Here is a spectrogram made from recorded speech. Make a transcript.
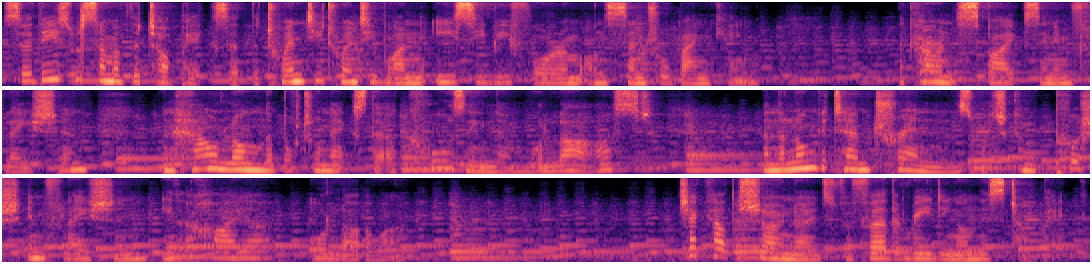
So these were some of the topics at the 2021 ECB Forum on Central Banking, the current spikes in inflation and how long the bottlenecks that are causing them will last, and the longer term trends which can push inflation either higher or lower. Check out the show notes for further reading on this topic.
